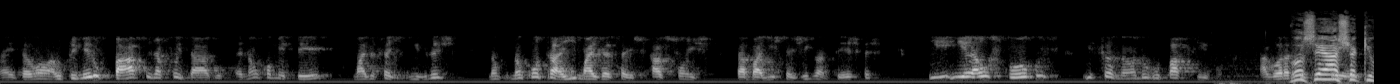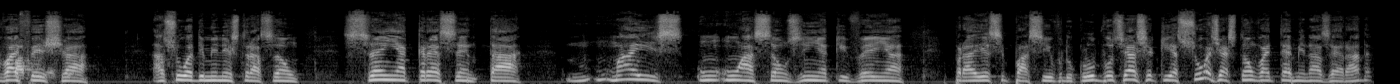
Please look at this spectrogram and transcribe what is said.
Né? Então, o primeiro passo já foi dado, é não cometer mais essas dívidas não, não contrair mais essas ações trabalhistas gigantescas e, e aos poucos ir sanando o passivo. Agora, Você acha que vai fechar a sua administração sem acrescentar mais um, uma açãozinha que venha para esse passivo do clube? Você acha que a sua gestão vai terminar zerada?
